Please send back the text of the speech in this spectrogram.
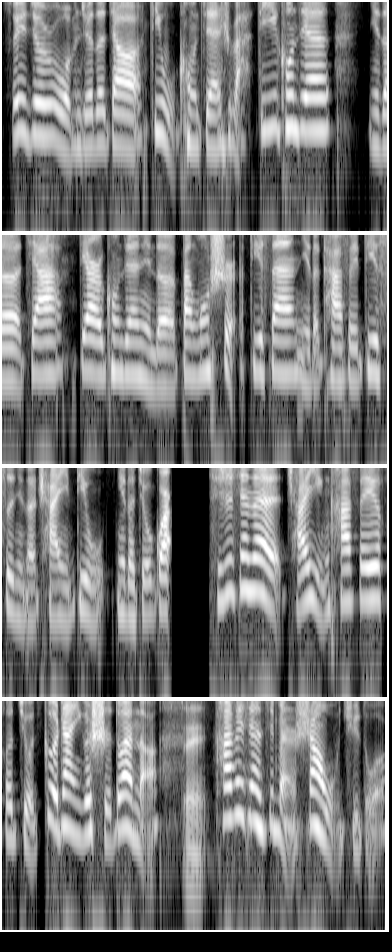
所以就是我们觉得叫第五空间，是吧？第一空间。你的家，第二空间你的办公室，第三你的咖啡，第四你的茶饮，第五你的酒馆。其实现在茶饮、咖啡和酒各占一个时段的。对，咖啡现在基本上上午居多，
